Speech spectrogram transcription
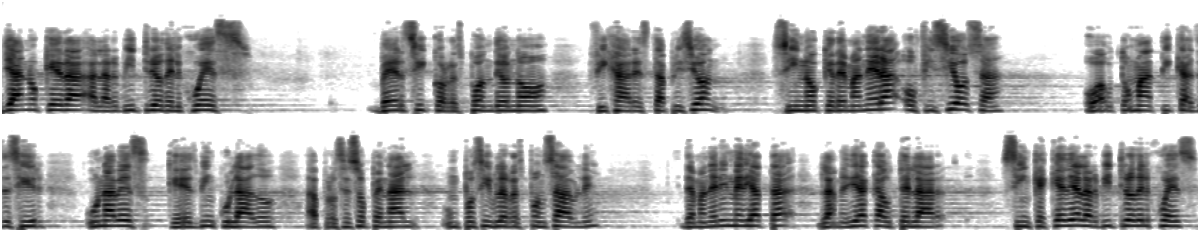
ya no queda al arbitrio del juez ver si corresponde o no fijar esta prisión, sino que de manera oficiosa o automática, es decir, una vez que es vinculado a proceso penal un posible responsable, de manera inmediata la medida cautelar, sin que quede al arbitrio del juez,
